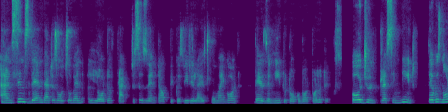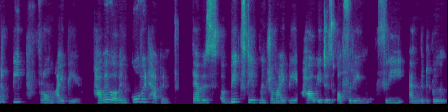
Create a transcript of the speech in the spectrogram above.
And since then, that is also when a lot of practices went up because we realized, oh my God, there is a need to talk about politics. Urgent, pressing need. There was not a peep from IPA. However, when COVID happened, there was a big statement from IPA how it is offering free analytical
